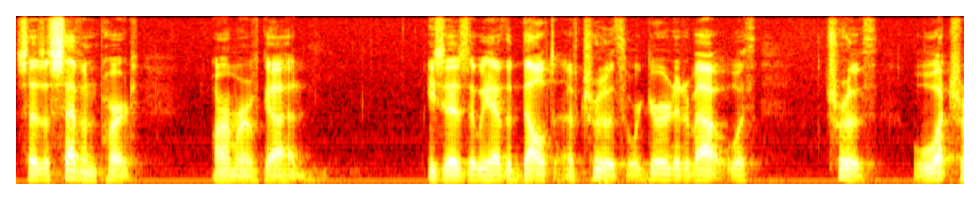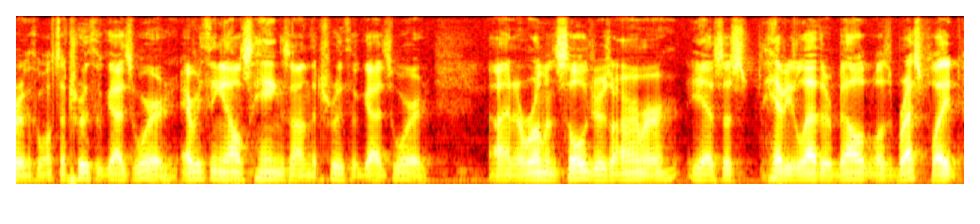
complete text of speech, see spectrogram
says a seven part armor of God. He says that we have the belt of truth. We're girded about with truth. What truth? Well, it's the truth of God's word. Everything else hangs on the truth of God's word. Uh, in a Roman soldier's armor, he has this heavy leather belt. Well, his breastplate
